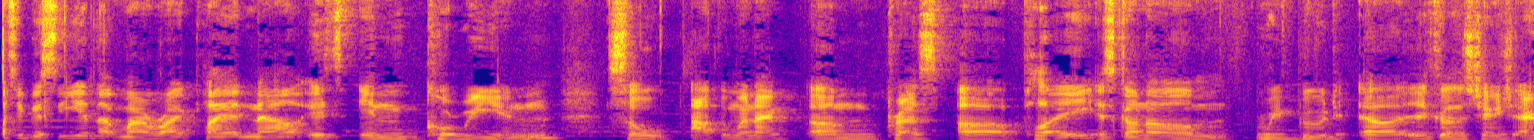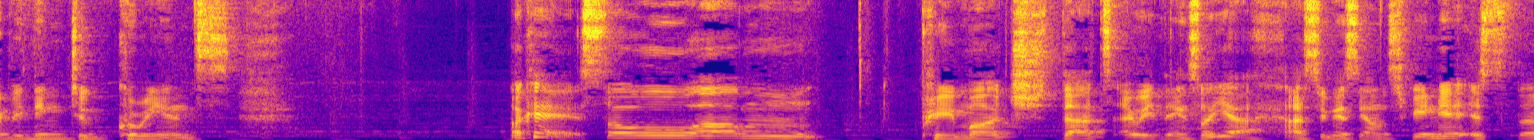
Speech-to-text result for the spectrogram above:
As you can see that my Riot client now is in Korean. So after when I um, press uh, play, it's gonna um, reboot. Uh, it's gonna change everything to Koreans. Okay, so um, pretty much that's everything. So yeah, as you can see on the screen here, it's the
